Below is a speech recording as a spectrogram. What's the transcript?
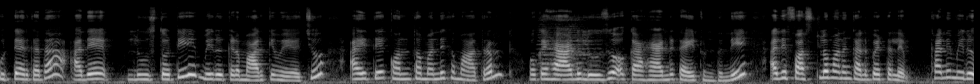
కుట్టారు కదా అదే లూజ్ తోటి మీరు ఇక్కడ మార్కింగ్ వేయొచ్చు. అయితే కొంతమందికి మాత్రం ఒక హ్యాండ్ లూజు ఒక హ్యాండ్ టైట్ ఉంటుంది. అది ఫస్ట్లో మనం కనిపెట్టలేం. కానీ మీరు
